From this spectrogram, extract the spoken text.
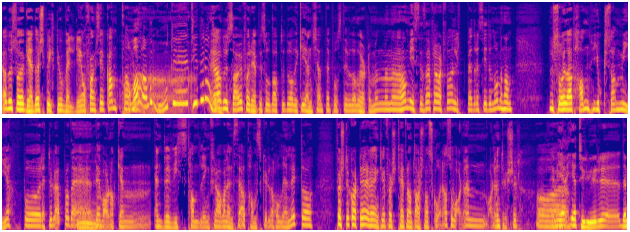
Ja, du så jo Geder spilte jo veldig offensiv kant. Han var, han var god til tider, altså. Ja, du sa jo i forrige episode at du, du hadde ikke gjenkjent det positive du hadde hørt om ham, men men han viste seg fra i hvert fall en litt bedre side nå. Men han, du så jo da at han juksa mye på returløp, og det, Mm. det var nok en, en bevisst handling fra Valencia at han skulle holde igjen litt. og Første kvarter, eller egentlig først helt fram til Arsenal scora, så var han jo en, han en trussel. Og, jeg, jeg tror eh, de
